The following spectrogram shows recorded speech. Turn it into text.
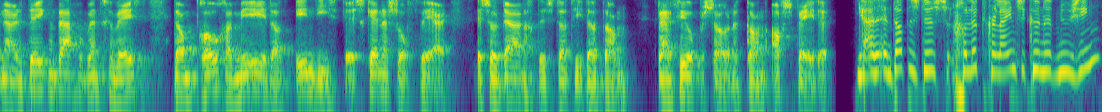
naar de tekentafel bent geweest, dan programmeer je dat in die scannersoftware zodanig dus dat hij dat dan bij veel personen kan afspelen. Ja, en dat is dus gelukt, Carlijn. Ze kunnen het nu zien?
